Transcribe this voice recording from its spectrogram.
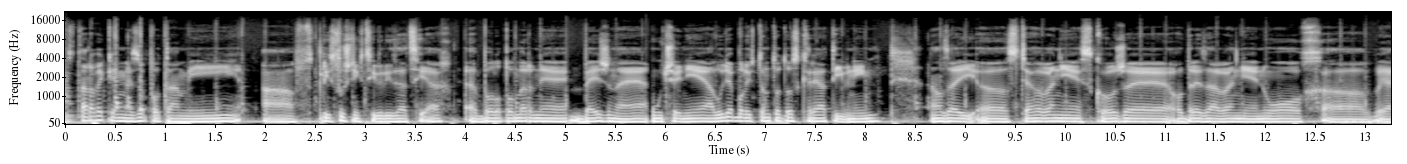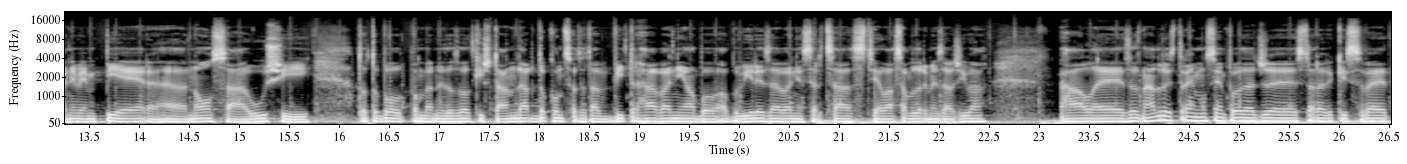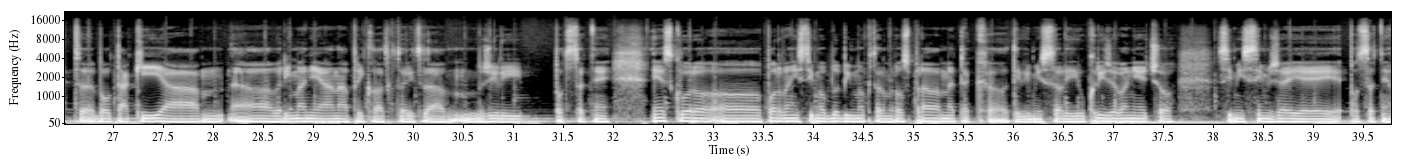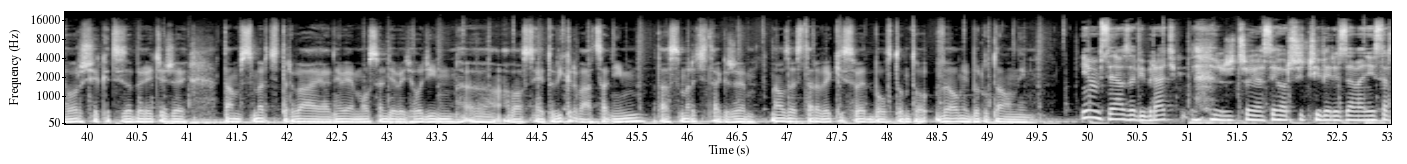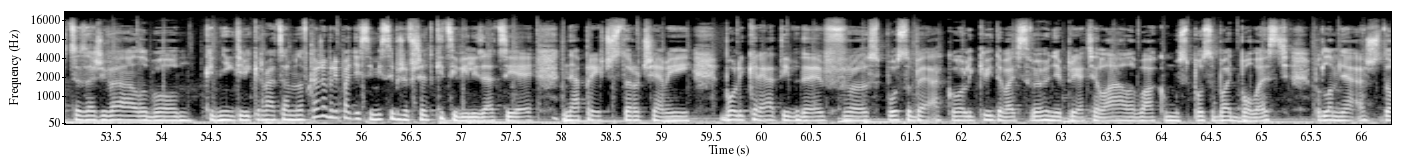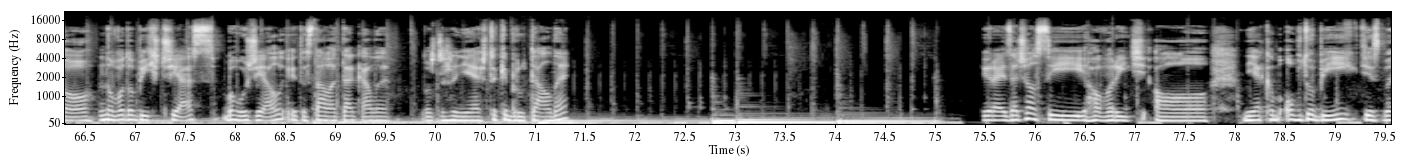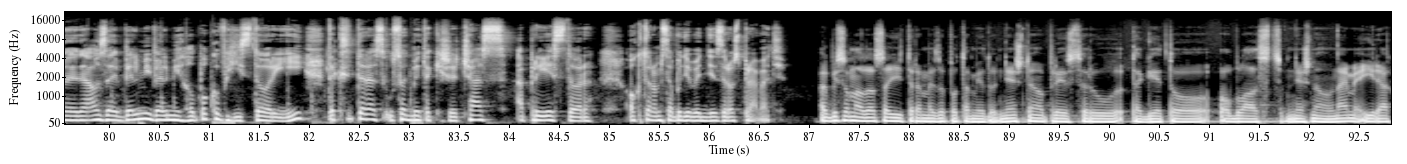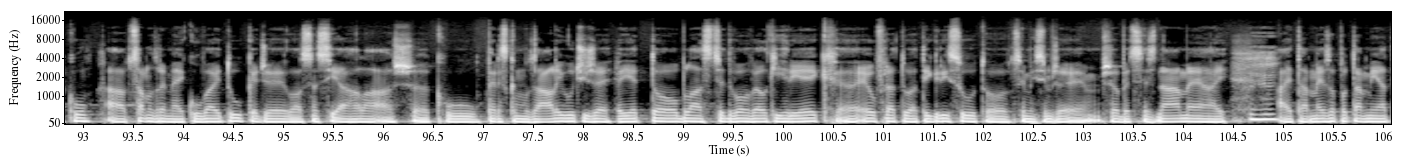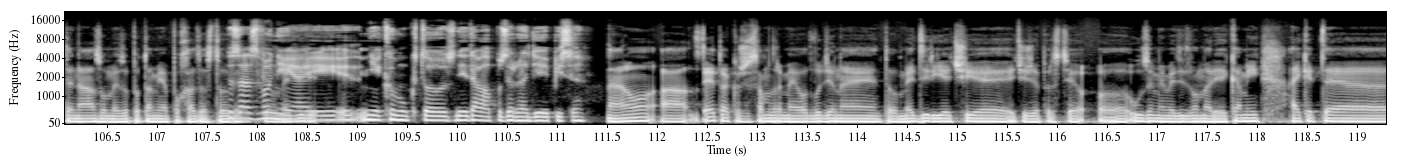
Starovekej Mezopotámii a v príslušných civilizáciách bolo pomerne bežné učenie a ľudia boli v tomto dosť kreatívni. Naozaj e, sťahovanie z kože, odrezávanie nôh, e, ja neviem, pier, nosa, uší, toto bol pomerne dosť veľký štandard, dokonca teda vytrhávanie alebo, alebo vyrezávanie srdca z tela samozrejme zažíva. Ale na druhej strane musím povedať, že staroveký svet bol taký a, a Rímania napríklad, ktorí teda žili podstatne neskôr porovnaní s tým obdobím, o ktorom rozprávame, tak tí vymysleli ukrižovanie, čo si myslím, že je podstatne horšie, keď si zoberiete, že tam smrť trvá, ja neviem, 8-9 hodín a vlastne je to vykrvácaním tá smrť, takže naozaj staroveký svet bol v tomto veľmi brutálny. Neviem si naozaj vybrať, čo je asi horšie, či vyrezávanie srdce zažíva, alebo keď niekde vykrvácam. No v každom prípade si myslím, že všetky civilizácie naprieč storočiami boli kreatívne v spôsobe, ako likvidovať svojho nepriateľa, alebo ako mu spôsobovať bolesť. Podľa mňa až do novodobých čias, bohužiaľ, je to stále tak, ale možno, že nie až také brutálne. Juraj, začal si hovoriť o nejakom období, kde sme naozaj veľmi, veľmi hlboko v histórii, tak si teraz usaďme taký, že čas a priestor, o ktorom sa budeme dnes rozprávať. Ak by som mal zasadiť teda Mezopotamiu do dnešného priestoru, tak je to oblasť dnešného najmä Iraku a samozrejme aj Kuwaitu, keďže vlastne siahala až ku Perskému zálivu, čiže je to oblasť dvoch veľkých riek, Eufratu a Tigrisu, to si myslím, že je všeobecne známe, aj, mm-hmm. aj tá Mezopotamia, ten názov Mezopotamia pochádza z toho... To zazvoní aj niekomu, kto nedával pozor na dejepise. Áno, a je to akože samozrejme odvodené to medziriečie, čiže proste územie medzi dvoma riekami, aj keď e,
